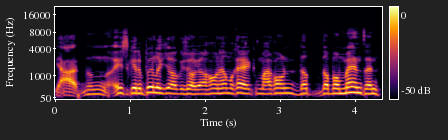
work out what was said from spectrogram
ja, dan eerste keer een pilletje ook en zo. Ja, gewoon helemaal gek. Maar gewoon dat, dat moment. En,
